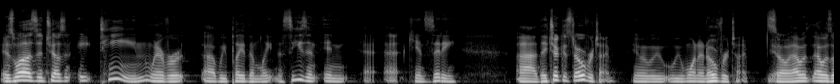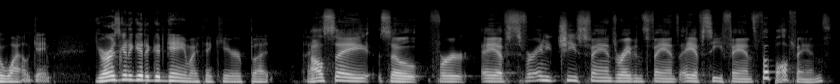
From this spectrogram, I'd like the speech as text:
As well as in 2018, whenever uh, we played them late in the season in at Kansas City, uh, they took us to overtime. You know, we, we won in overtime. So that was that was a wild game. You are going to get a good game, I think, here, but I'll say so for AFs for any Chiefs fans, Ravens fans, AFC fans, football fans.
